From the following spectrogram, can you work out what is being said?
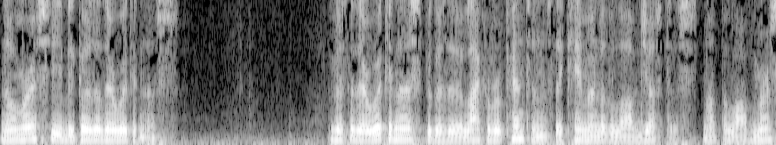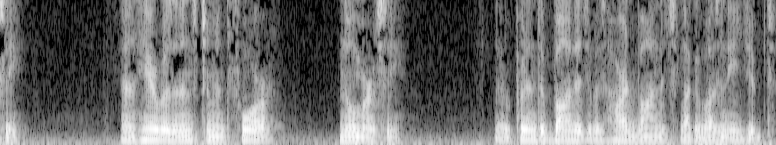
No mercy because of their wickedness. Because of their wickedness, because of their lack of repentance, they came under the law of justice, not the law of mercy. And here was an instrument for no mercy. They were put into bondage, it was hard bondage like it was in Egypt.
